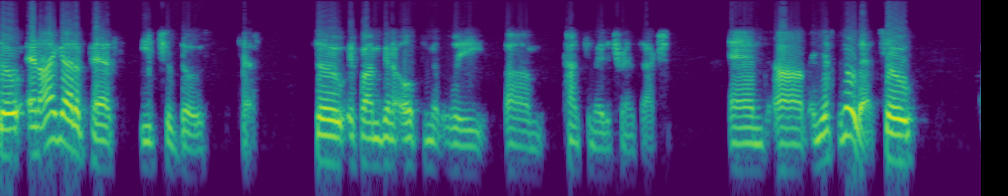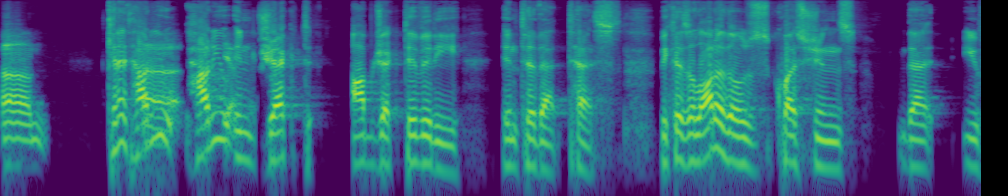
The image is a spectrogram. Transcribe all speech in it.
So, and I got to pass each of those tests. So if I'm going to ultimately um, consummate a transaction, and um, and you have to know that. So, um, Kenneth, how do you uh, how do you yeah. inject objectivity into that test? Because a lot of those questions that you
